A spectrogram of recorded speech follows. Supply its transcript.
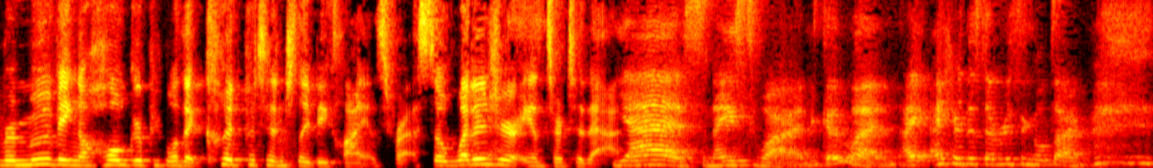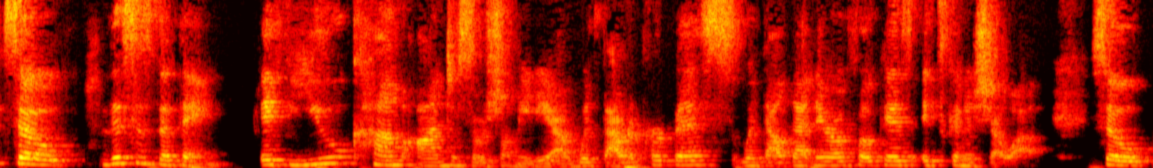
removing a whole group of people that could potentially be clients for us. So, what is yes. your answer to that? Yes, nice one. Good one. I, I hear this every single time. So, this is the thing if you come onto social media without a purpose, without that narrow focus, it's going to show up. So,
